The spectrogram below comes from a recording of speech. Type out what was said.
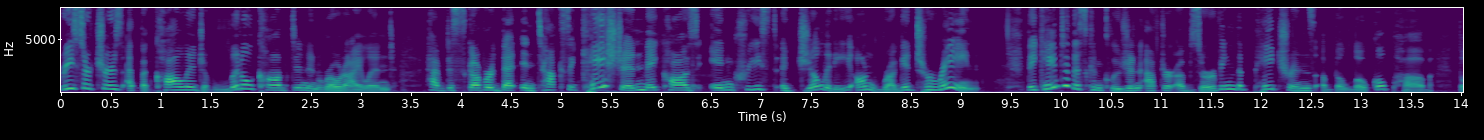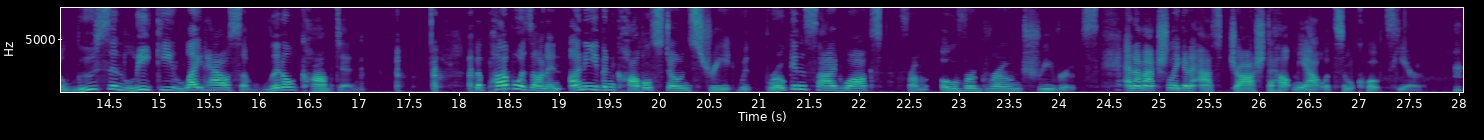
Researchers at the College of Little Compton in Rhode Island have discovered that intoxication may cause increased agility on rugged terrain. They came to this conclusion after observing the patrons of the local pub, the Loose and Leaky Lighthouse of Little Compton. The pub was on an uneven cobblestone street with broken sidewalks from overgrown tree roots. And I'm actually going to ask Josh to help me out with some quotes here.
